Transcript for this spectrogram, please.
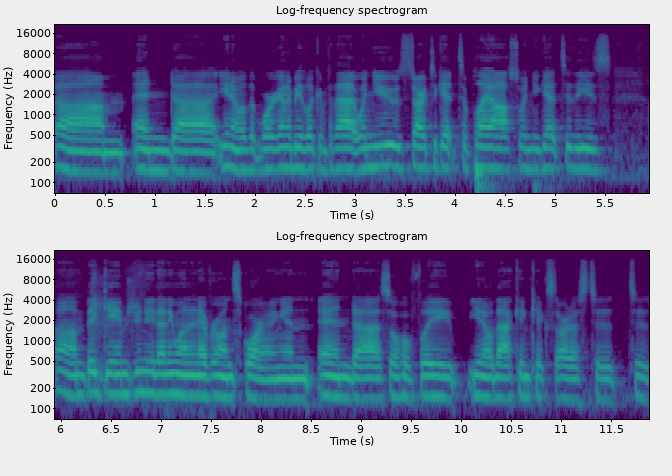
Um, and uh, you know that we're going to be looking for that when you start to get to playoffs. When you get to these um, big games, you need anyone and everyone scoring, and and uh, so hopefully you know that can kickstart us to to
